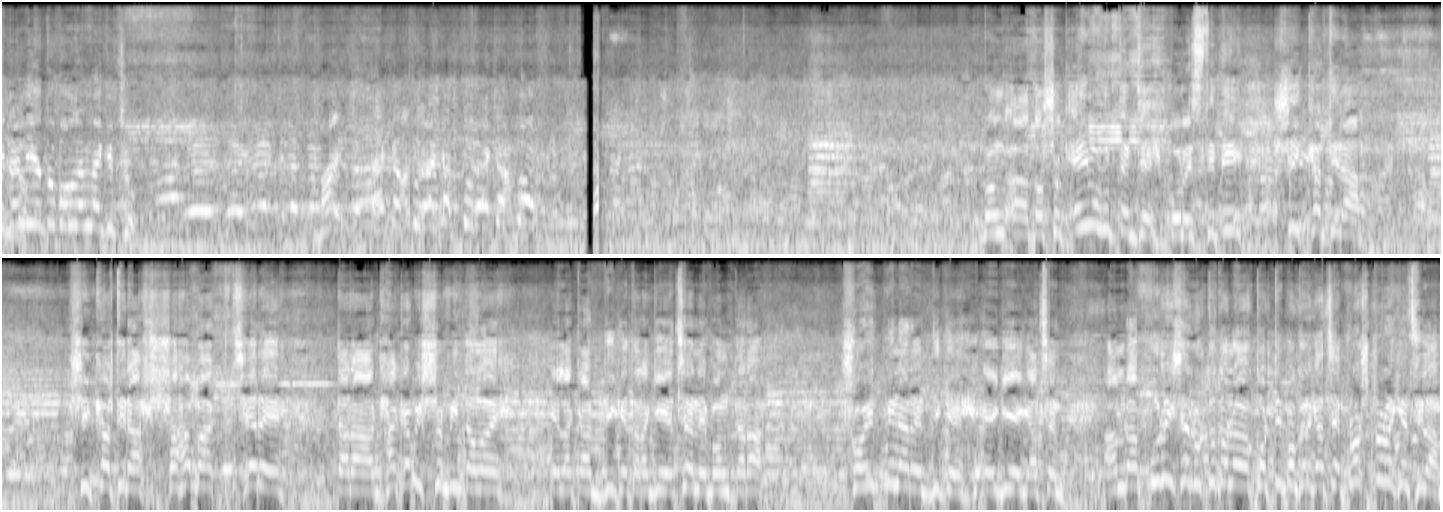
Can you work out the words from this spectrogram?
এটা নিয়ে তো বললেন না কিছু। ভাই একাত্তর একাত্তর একাত্তর। এবং দর্শক, এই মুহূর্তের যে পরিস্থিতি, শিক্ষার্থীরা শিক্ষার্থীরা শাহবাগ ছেড়ে তারা ঢাকা বিশ্ববিদ্যালয় এলাকার দিকে তারা গিয়েছেন এবং তারা শহীদ মিনারের দিকে এগিয়ে গেছেন। আমরা পুলিশের ঊর্ধ্বতন কর্তৃপক্ষের কাছে প্রশ্ন রেখেছিলাম।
